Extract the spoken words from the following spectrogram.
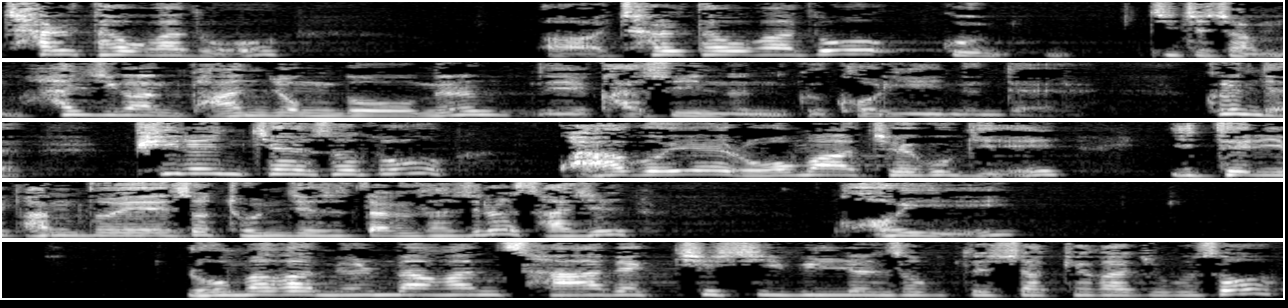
차를 타고 가도 어, 차를 타고 가도 그 진짜 참 한 시간 반 정도면은 예, 갈수 있는 그 거리에 있는데 그런데 피렌체에서도 과거의 로마 제국이 이태리 반도에서 존재했었다는 사실을 사실 거의 로마가 멸망한 471년서부터 시작해가지고서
